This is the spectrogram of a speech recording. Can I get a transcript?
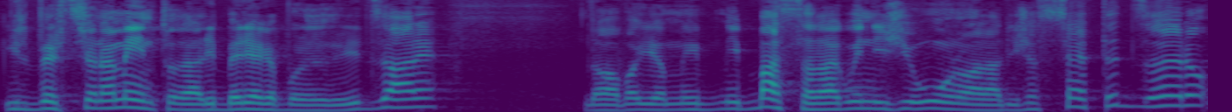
il versionamento della libreria che volete utilizzare. No, voglio, mi, mi, basta dalla 15.1 alla 17.0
